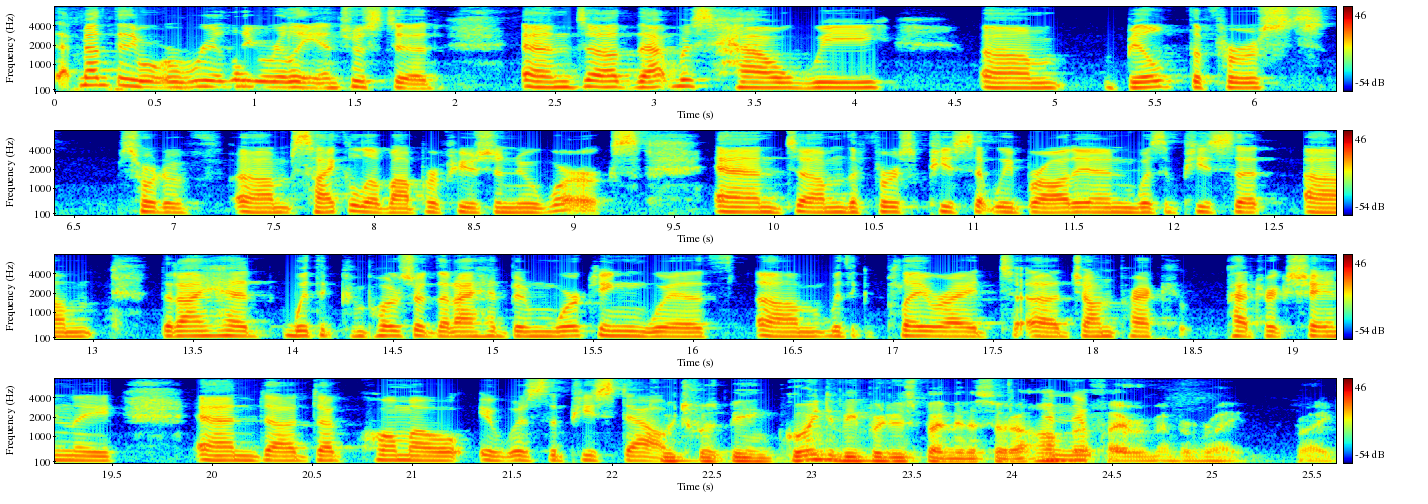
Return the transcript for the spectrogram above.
that meant they were really, really interested, and uh, that was how we um, built the first sort of um, cycle of opera fusion new works. And um, the first piece that we brought in was a piece that um, that I had with a composer that I had been working with um, with a playwright uh, John Patrick Shanley and uh, Doug Cuomo. It was the piece Doubt, which was being going to be produced by Minnesota Opera, if I remember right. Right?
